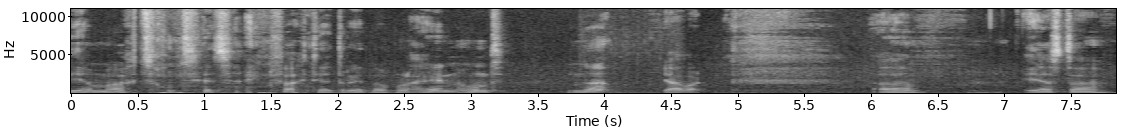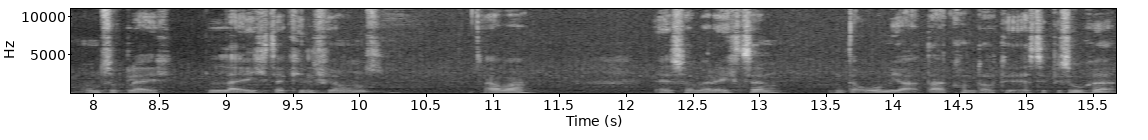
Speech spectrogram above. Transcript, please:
der macht uns jetzt einfach, der dreht nochmal ein und na, jawohl. Äh, erster und zugleich leichter Kill für uns, aber es soll mir recht sein. Und da oben, ja, da kommt auch der erste Besucher.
